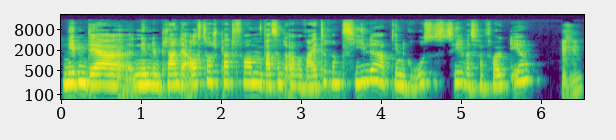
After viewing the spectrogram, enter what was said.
Neben der, neben dem Plan der Austauschplattform, was sind eure weiteren Ziele? Habt ihr ein großes Ziel? Was verfolgt ihr? Mhm.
